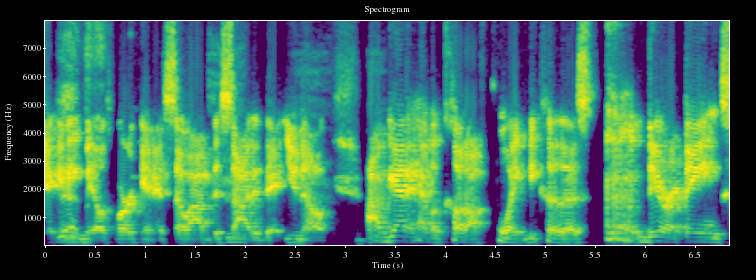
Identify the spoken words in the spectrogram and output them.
checking yes. emails, working. And so I've mm-hmm. decided that, you know, I've got to have a cutoff point because there are things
